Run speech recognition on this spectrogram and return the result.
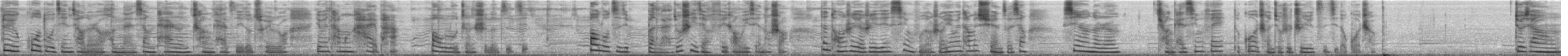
对于过度坚强的人，很难向他人敞开自己的脆弱，因为他们害怕暴露真实的自己。暴露自己本来就是一件非常危险的事儿，但同时也是一件幸福的事儿，因为他们选择向信任的人敞开心扉的过程，就是治愈自己的过程。就像，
